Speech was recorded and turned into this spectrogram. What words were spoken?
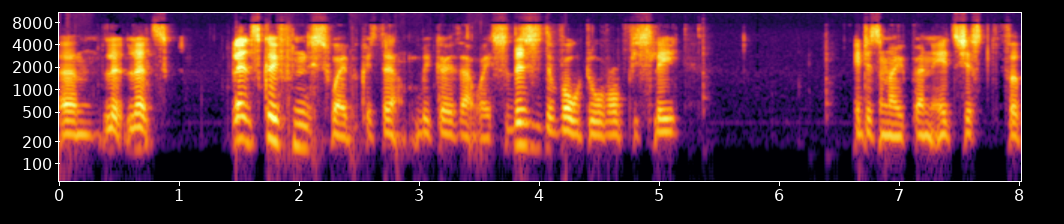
um, let, let's let's go from this way because then we go that way. So this is the vault door, obviously. It doesn't open. It's just for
